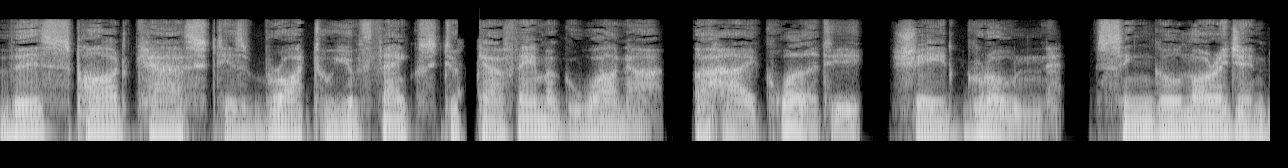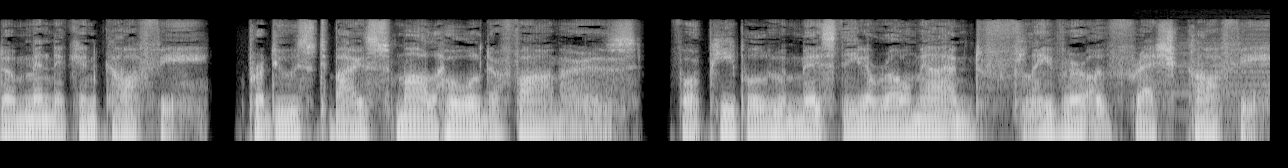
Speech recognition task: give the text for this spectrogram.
This podcast is brought to you thanks to Cafe Maguana, a high quality, shade grown, single origin Dominican coffee, produced by smallholder farmers, for people who miss the aroma and flavor of fresh coffee.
